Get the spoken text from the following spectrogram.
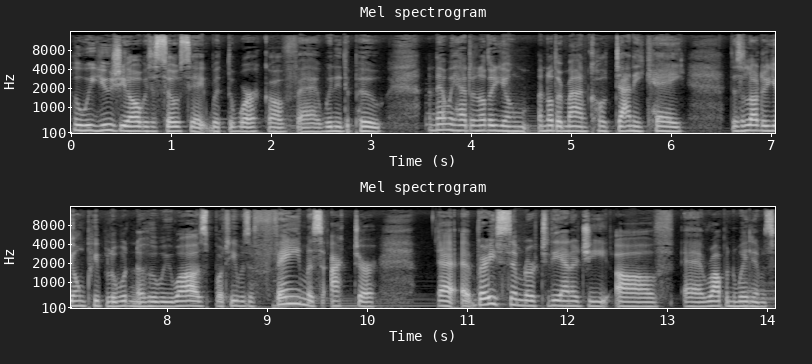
who we usually always associate with the work of uh, Winnie the Pooh. And then we had another young another man called Danny Kaye there's a lot of young people who wouldn't know who he was, but he was a famous actor. Uh, uh, very similar to the energy of uh, Robin Williams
